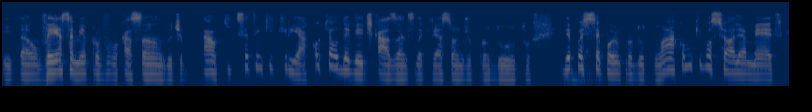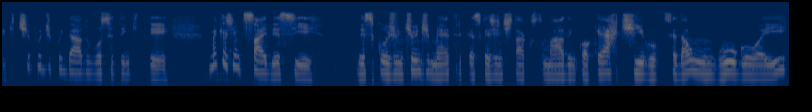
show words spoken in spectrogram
Então, vem essa minha provocação do tipo, ah, o que, que você tem que criar? Qual que é o dever de casa antes da criação de um produto? E depois que você põe um produto no ar, como que você olha a métrica? Que tipo de cuidado você tem que ter? Como é que a gente sai desse, desse conjuntinho de métricas que a gente está acostumado em qualquer artigo. Você dá um Google aí,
